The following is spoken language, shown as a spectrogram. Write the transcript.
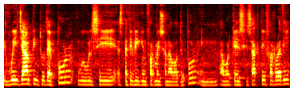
If we jump into the pool, we will see specific information about the pool. In our case, it's active already.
